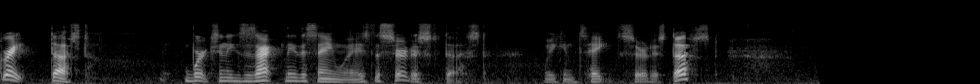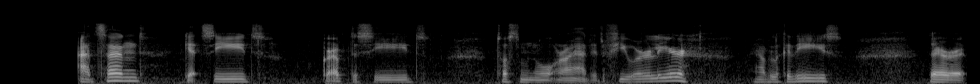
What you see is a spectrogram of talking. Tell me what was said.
Great, dust. Works in exactly the same way as the Certus dust. We can take Certus dust, add sand, get seeds, grab the seeds, toss them in the water. I added a few earlier. Have a look at these. They're at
